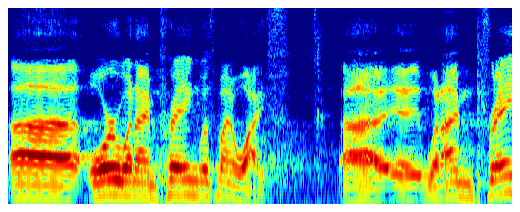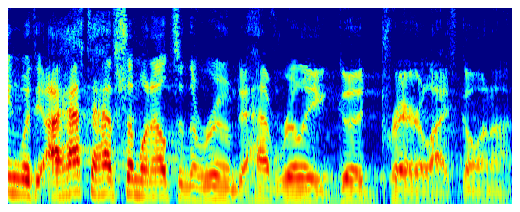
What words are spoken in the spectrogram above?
uh, or when I'm praying with my wife. Uh, when I'm praying with you, I have to have someone else in the room to have really good prayer life going on.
